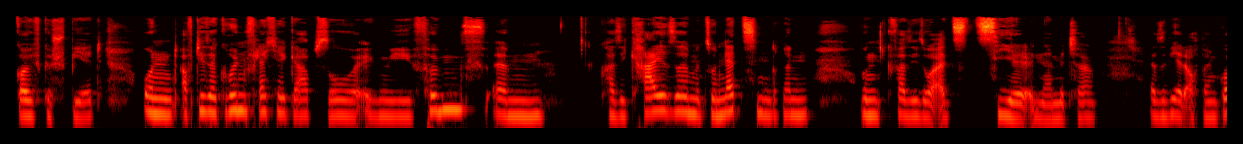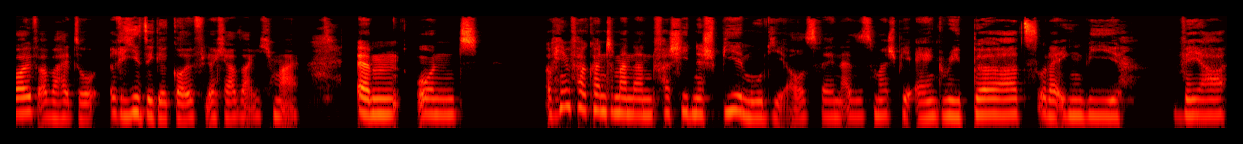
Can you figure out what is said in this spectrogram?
Golf gespielt. Und auf dieser grünen Fläche gab es so irgendwie fünf ähm, quasi Kreise mit so Netzen drin und quasi so als Ziel in der Mitte. Also wie halt auch beim Golf, aber halt so riesige Golflöcher, sag ich mal. Ähm, und auf jeden Fall könnte man dann verschiedene Spielmodi auswählen. Also zum Beispiel Angry Birds oder irgendwie wer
